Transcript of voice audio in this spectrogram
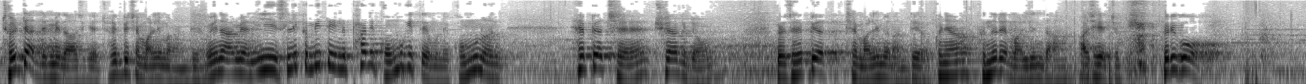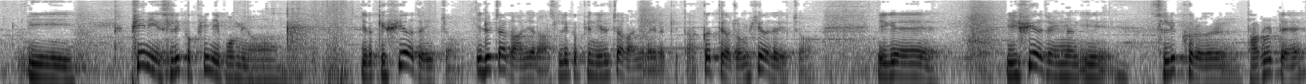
절대 안 됩니다. 아시겠죠? 햇빛에 말리면 안 돼요. 왜냐하면 이 슬리커 밑에 있는 판이 고무기 때문에 고무는 햇볕에 최악이죠 그래서 햇볕에 말리면 안 돼요. 그냥 그늘에 말린다. 아시겠죠? 그리고 이 핀이 슬리커 핀이 보면 이렇게 휘어져 있죠. 일자가 아니라 슬리커 핀이 일자가 아니라 이렇게 다 끝에가 좀 휘어져 있죠. 이게 이 휘어져 있는 이 슬리커를 다룰 때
